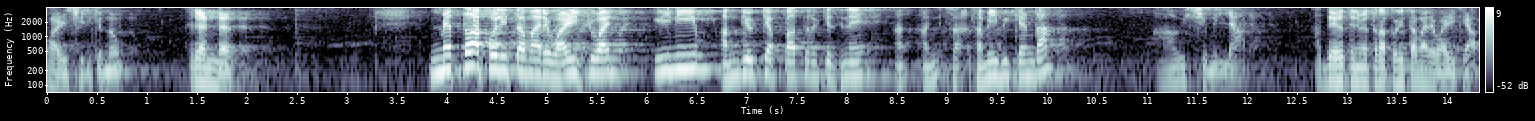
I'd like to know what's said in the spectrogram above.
വാഴിച്ചിരിക്കുന്നു. രണ്ട്. മെത്രാപ്പൊലിത്തമാരെ വാഴിക്കുവാൻ ഇനിയും അന്ത്യോക്യ പാത്രിക്കസിനെ സമീപിക്കേണ്ട ആവശ്യമില്ല. അദ്ദേഹത്തിന് മെത്രാപ്പൊലിത്തമാരെ വാഴിക്കാം.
